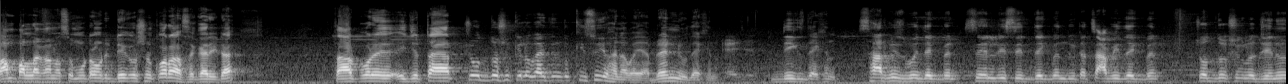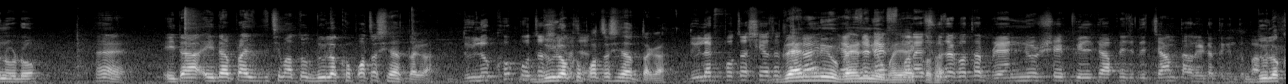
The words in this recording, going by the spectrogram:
বাম্পার লাগানো আছে মোটামুটি ডেকোরেশন করা আছে গাড়িটা। তারপরে এই যে টায়ার চোদ্দোশো কিলো গাড়ি কিন্তু কিছুই হয় না ভাইয়া ব্র্যান্ড নিউ দেখেন। ডিস্ক দেখেন সার্ভিস বই দেখবেন সেল রিসিট দেখবেন দুইটা চাবি দেখবেন চোদ্দোশো কিলো জেনুইন ওডো হ্যাঁ? এইটা এইটার প্রাইস দিচ্ছি মাত্র দুই লক্ষ পঁচাশি হাজার টাকা দুই লক্ষ দুই লক্ষ। পঁচাশি হাজার টাকা দুই লাখ পঁচাশি হাজার টাকায় new, brand new ভাই, মানে সোজা কথা ব্র্যান্ড নিউ সেই ফিলটা আপনি যদি চান তাহলে এটাতে কিন্তু দুই লক্ষ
